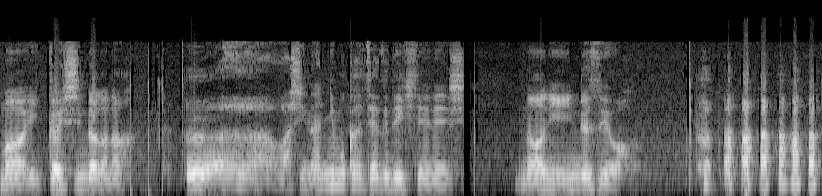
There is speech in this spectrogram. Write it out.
う。まあ、一回死んだがな。うわわし何にも活躍できてねえし。何、いいんですよ。ははは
